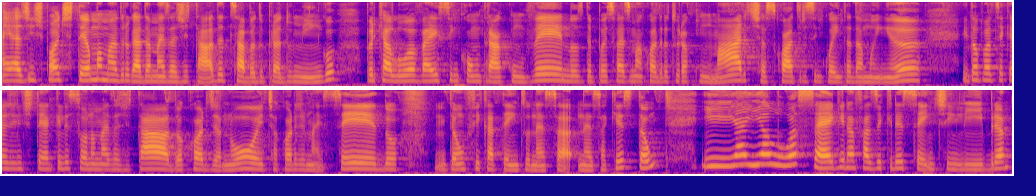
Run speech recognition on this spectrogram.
é, a gente pode ter uma madrugada mais agitada de sábado para domingo, porque a Lua vai se encontrar com Vênus, depois faz uma quadratura com Marte às 4h50 da manhã. Então pode ser que a gente tenha aquele sono mais agitado, acorde à noite, acorde mais cedo. Então fica atento nessa, nessa questão. E aí a Lua segue na fase crescente em Libra,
